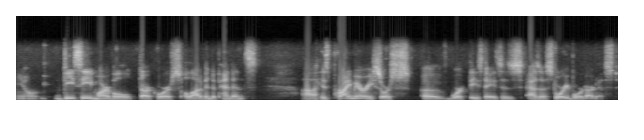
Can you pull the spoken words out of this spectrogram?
you know dc marvel dark horse a lot of independents uh, his primary source of work these days is as a storyboard artist,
